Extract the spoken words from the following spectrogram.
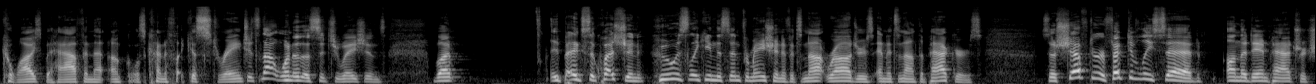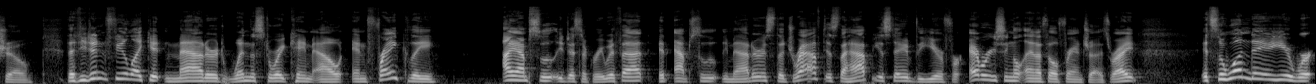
Kawhi's behalf, and that uncle is kind of like a strange. It's not one of those situations. But it begs the question who is leaking this information if it's not Rodgers and it's not the Packers? So Schefter effectively said on the Dan Patrick show that he didn't feel like it mattered when the story came out, and frankly, I absolutely disagree with that. It absolutely matters. The draft is the happiest day of the year for every single NFL franchise, right? It's the one day a year where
